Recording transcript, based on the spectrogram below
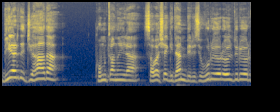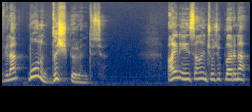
Bir yerde cihada komutanıyla savaşa giden birisi vuruyor, öldürüyor filan. Bu onun dış görüntüsü. Aynı insanın çocuklarına,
